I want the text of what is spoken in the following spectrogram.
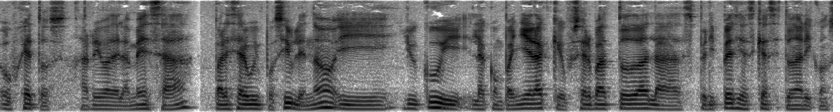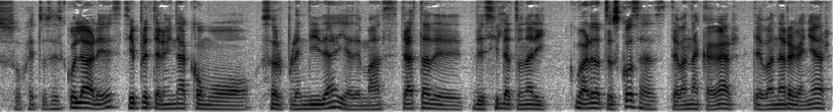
objetos arriba de la mesa parece algo imposible, ¿no? Y Yukui, la compañera que observa todas las peripecias que hace Tonari con sus objetos escolares, siempre termina como sorprendida y además trata de decirle a Tonari, guarda tus cosas, te van a cagar, te van a regañar.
